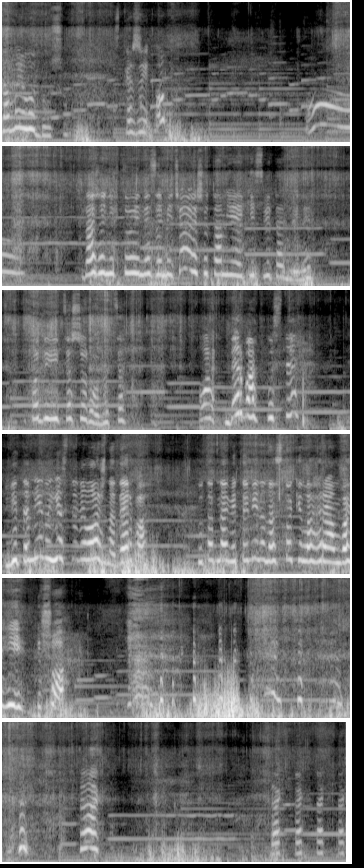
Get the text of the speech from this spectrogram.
за милу душу. Скажи, оп. Навіть ніхто і не замічає, що там є якісь вітаміни. Подивіться, що робиться. О, дерба, пусти. Вітаміну їсти не можна, дерба. Тут одна вітаміна на 100 кг ваги. Ти що? Так. Так, так, так, так,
